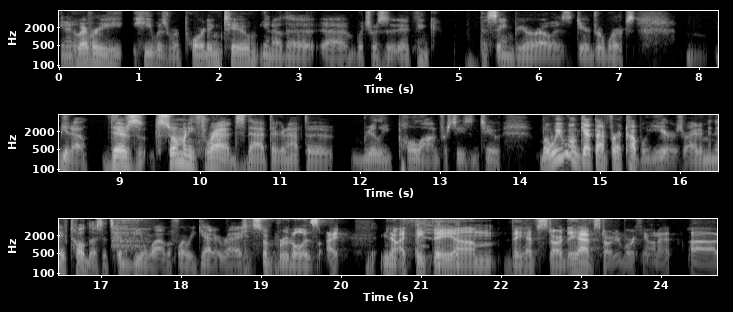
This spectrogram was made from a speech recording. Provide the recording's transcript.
you know, whoever he he was reporting to, you know, the uh which was I think the same bureau as Dedra works, you know, there's so many threads that they're gonna have to really pull on for season two. But we won't get that for a couple years, right? I mean, they've told us it's gonna be a while before we get it, right? so brutal is I you know, I think they um they have started they have started working on it. Uh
